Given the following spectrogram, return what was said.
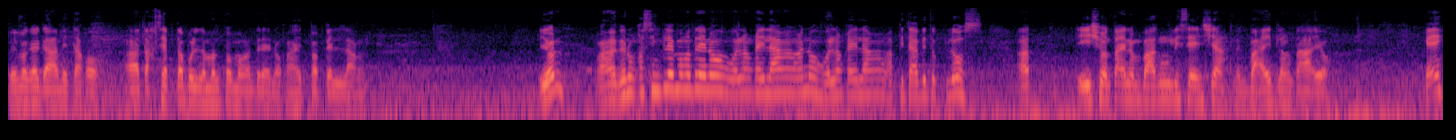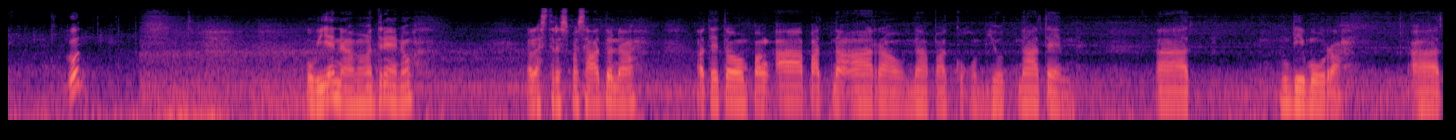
May magagamit ako. At acceptable naman 'to mga dreno kahit papel lang. 'Yun. Ah, ganun kasimple mga dreno. Walang kailangan ano, walang kailangang affidavit of loss. At i-issue tayo ng bagong lisensya. Nagbayad lang tayo. Okay? Good. Uwi na mga dreno. Alas 3 pasado na. At ito ang pang-apat na araw na pagko-commute natin at hindi mura at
